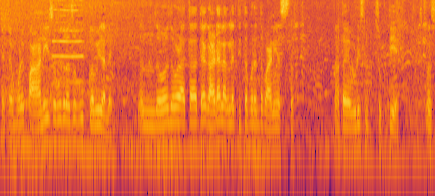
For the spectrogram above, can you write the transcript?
त्याच्यामुळे पाणी समुद्राचं खूप कमी झालं आहे जवळजवळ आता त्या गाड्या लागल्या तिथंपर्यंत पाणी असतं. आता एवढी सु सुकती आहे. बस.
